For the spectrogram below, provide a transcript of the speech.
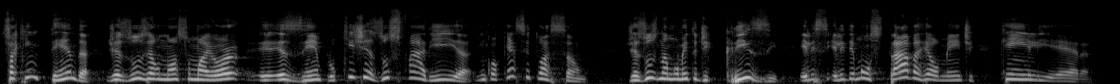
Só que entenda, Jesus é o nosso maior é, exemplo. O que Jesus faria em qualquer situação? Jesus, no momento de crise, ele, ele demonstrava realmente quem ele era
